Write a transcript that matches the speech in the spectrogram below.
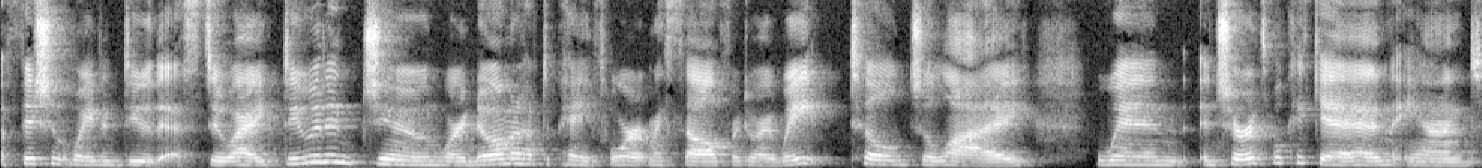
efficient way to do this? Do i do it in june where i know i'm gonna have to pay for it myself or do i wait till july when insurance will kick in and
